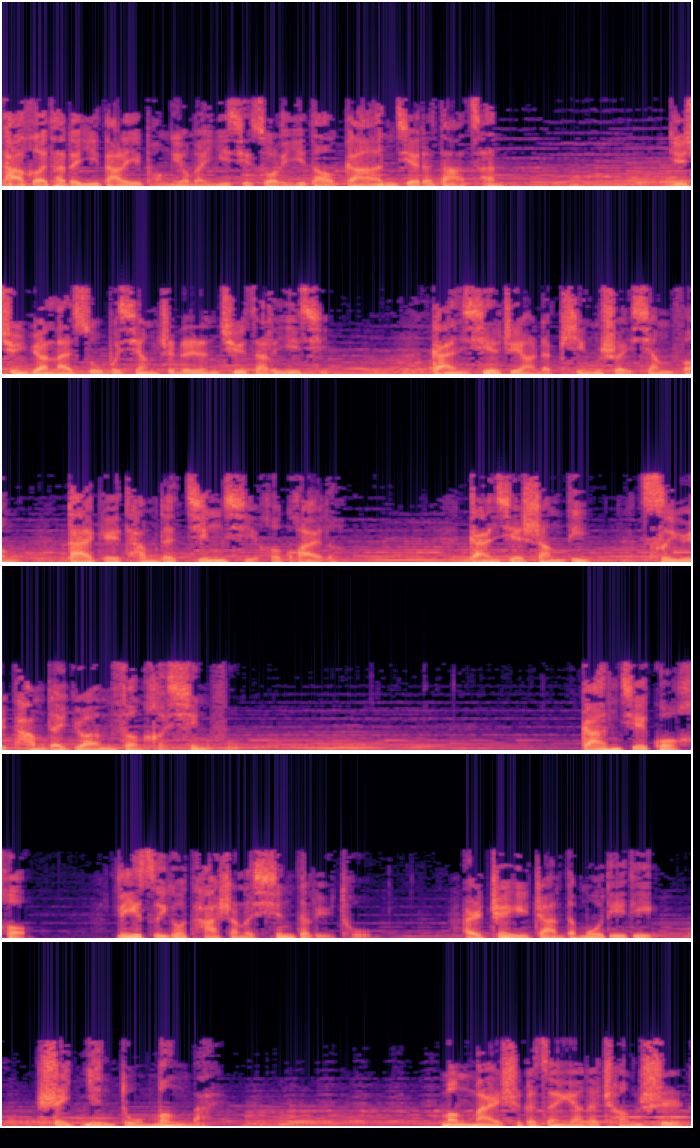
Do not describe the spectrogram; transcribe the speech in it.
他和他的意大利朋友们一起做了一道感恩节的大餐，一群原来素不相识的人聚在了一起，感谢这样的萍水相逢，带给他们的惊喜和快乐，感谢上帝赐予他们的缘分和幸福。感恩节过后，李子又踏上了新的旅途，而这一站的目的地是印度孟买。孟买是个怎样的城市呢？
